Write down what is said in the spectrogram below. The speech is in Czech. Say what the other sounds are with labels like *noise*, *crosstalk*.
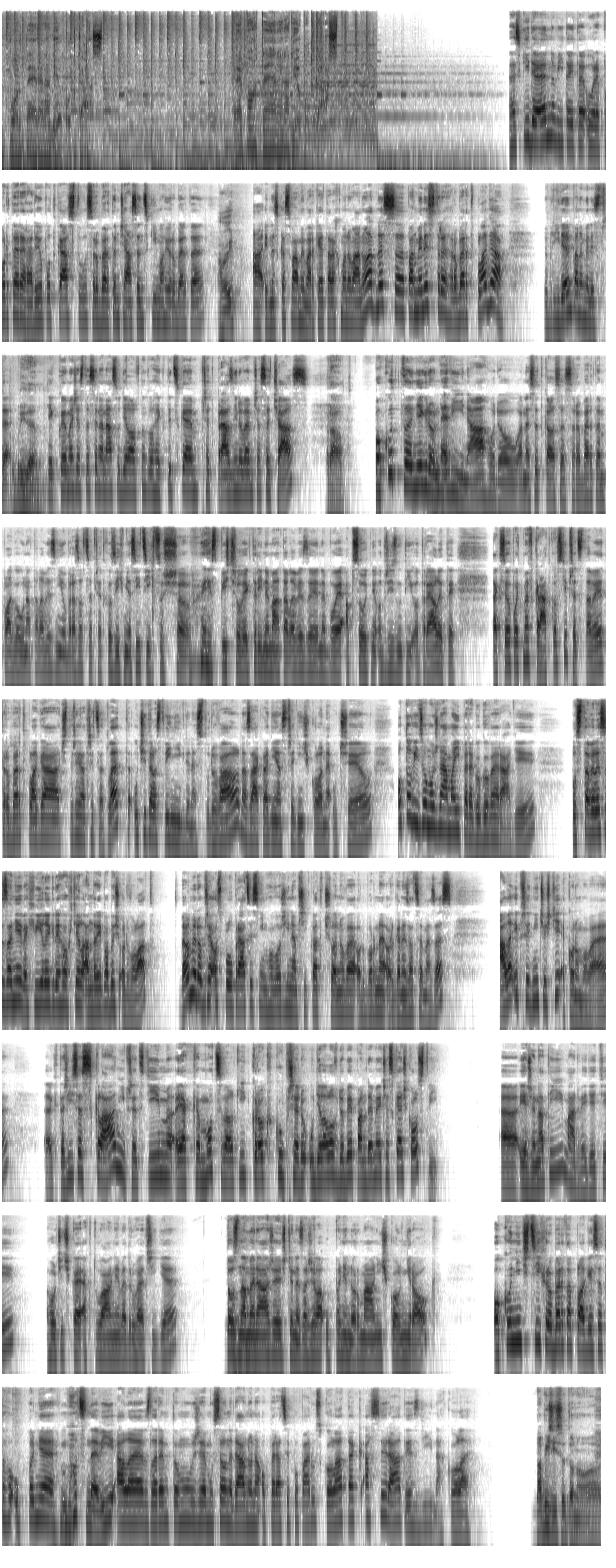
Reportér Radiopodcast. Reportér Radiopodcast. Hezký den, vítejte u reportéra Radiopodcastu s Robertem Čásenským. Ahoj Roberte. Ahoj. A i dneska s vámi Markéta Rachmanová. No a dnes pan ministr Robert Plaga. Dobrý den, pane ministře. Dobrý den. Děkujeme, že jste si na nás udělal v tomto hektickém předprázdninovém čase čas. Rád. Pokud někdo neví náhodou a nesetkal se s Robertem Plagou na televizní obrazovce předchozích měsících, což eh, je spíš člověk, který nemá televizi nebo je absolutně odříznutý od reality, tak si ho pojďme v krátkosti představit. Robert Plaga, 34 let, učitelství nikdy nestudoval, na základní a střední škole neučil. O to víc ho možná mají pedagogové rádi. Postavili se za něj ve chvíli, kdy ho chtěl Andrej Babiš odvolat. Velmi dobře o spolupráci s ním hovoří například členové odborné organizace MEZES, ale i přední čeští ekonomové, eh, kteří se sklání před tím, jak moc velký krok ku předu udělalo v době pandemie české školství. Eh, je ženatý, má dvě děti, holčička je aktuálně ve druhé třídě, to znamená, že ještě nezažila úplně normální školní rok. O koníčcích Roberta Plagy se toho úplně *laughs* moc neví, ale vzhledem k tomu, že musel nedávno na operaci po pádu z kola, tak asi rád jezdí na kole. Nabízí se to, no.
